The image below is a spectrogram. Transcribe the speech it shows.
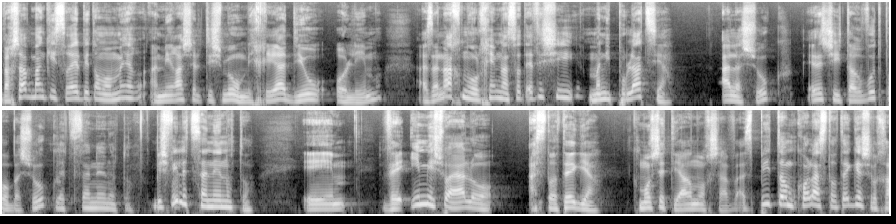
ועכשיו בנק ישראל פתאום אומר, אמירה של, תשמעו, מחירי הדיור עולים, אז אנחנו הולכים לעשות איזושהי מניפולציה על השוק, איזושהי התערבות פה בשוק. לצנן אותו. בשביל לצנן אותו. אמ, ואם מישהו היה לו אסטרטגיה, כמו שתיארנו עכשיו, אז פתאום כל האסטרטגיה שלך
